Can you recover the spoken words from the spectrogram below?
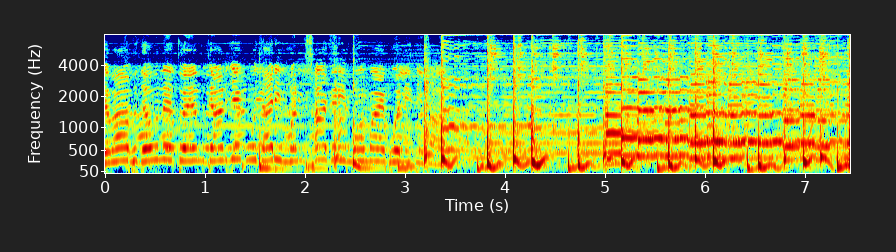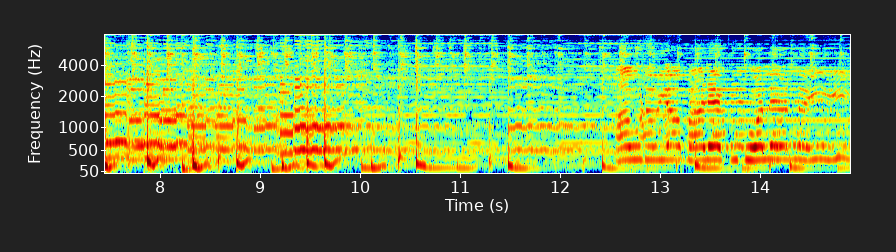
જવાબ દઉં ને તો એમ જાણજે હું તારી મનસાગરી મોમાએ બોલી દી વાત. આવડું યા બાળક બોલે નહીં.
